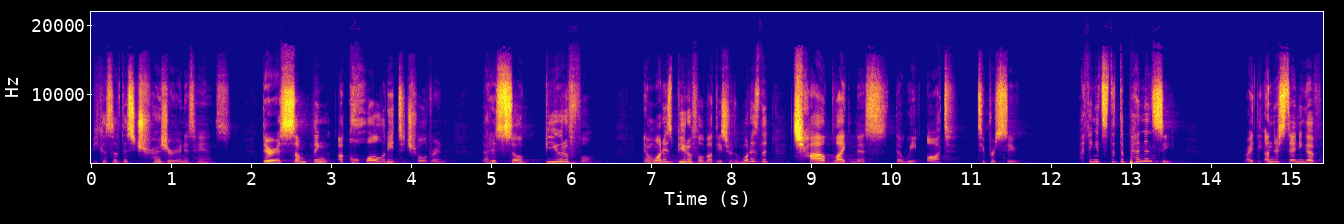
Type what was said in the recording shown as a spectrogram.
Because of this treasure in his hands. There is something, a quality to children that is so beautiful. And what is beautiful about these children? What is the childlikeness that we ought to pursue? I think it's the dependency, right? The understanding of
